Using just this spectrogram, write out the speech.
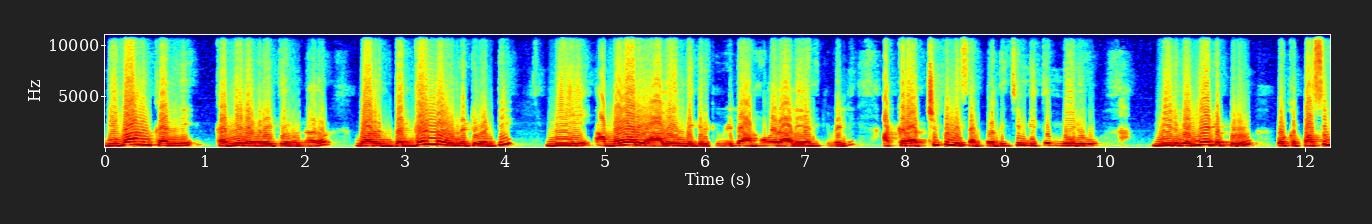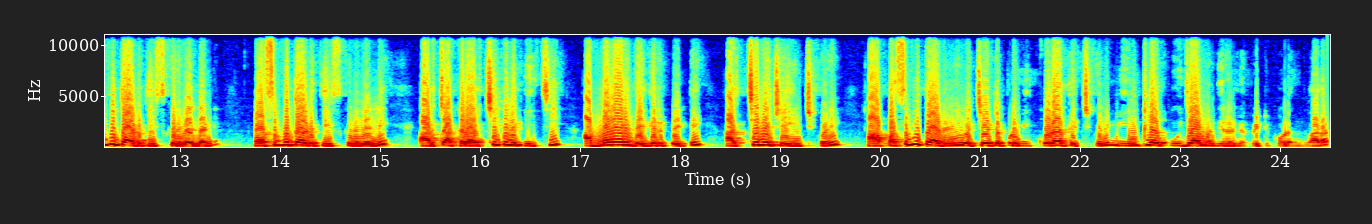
వివాహం కాని కన్యలు ఎవరైతే ఉన్నారో వారు దగ్గరలో ఉన్నటువంటి మీ అమ్మవారి ఆలయం దగ్గరికి వెళ్ళి అమ్మవారి ఆలయానికి వెళ్ళి అక్కడ అర్చకుల్ని సంప్రదించి మీతో మీరు మీరు వెళ్ళేటప్పుడు ఒక పసుపు తాడు తీసుకుని వెళ్ళండి. పసుపు తాడు తీసుకుని వెళ్ళి అర్చ అక్కడ అర్చకులకి ఇచ్చి అమ్మవారి దగ్గర పెట్టి అర్చన చేయించుకొని ఆ పసుపు తాడుని వచ్చేటప్పుడు మీకు కూడా తెచ్చుకొని మీ ఇంట్లో పూజా మందిరంలో పెట్టుకోవడం ద్వారా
